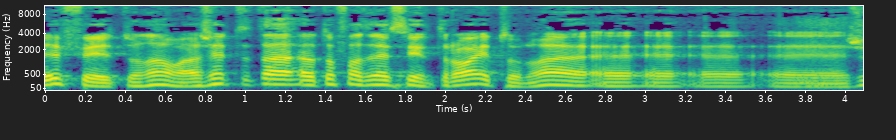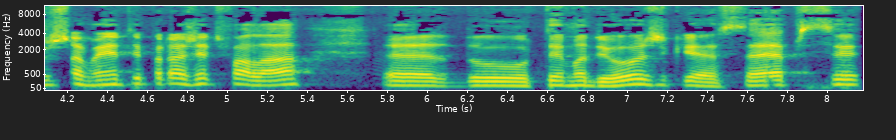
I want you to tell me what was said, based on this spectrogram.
Perfeito, não. A gente tá, eu estou fazendo esse introito, não é, é, é, é justamente para a gente falar é, do tema de hoje, que é sepse,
